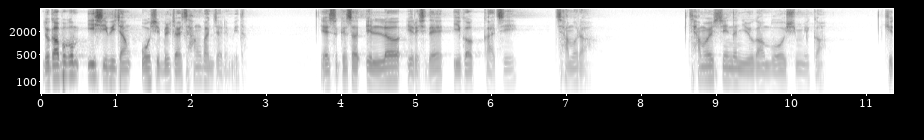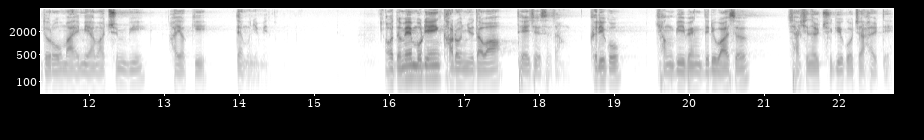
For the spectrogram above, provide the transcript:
누가복음 22장 51절 상반절입니다. 예수께서 일러 이르시되 이것까지 참으라. 참을 수 있는 이유가 무엇입니까? 기도로 말미암아 준비하였기 때문입니다. 어둠의 무리인 가론 유다와 대제사장 그리고 경비병들이 와서 자신을 죽이고자 할 때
